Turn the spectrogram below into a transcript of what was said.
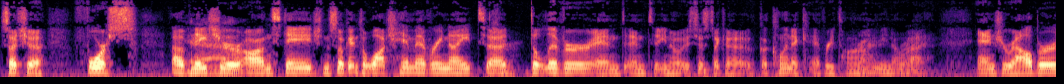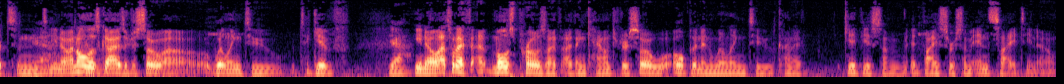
such a force of Yeah. nature on stage, and so getting to watch him every night uh, Sure. deliver, and and to, you know, it's just like a, a clinic every time. Right, you know. right. Uh, Andrew Albert, and Yeah, you know, and all those guys are just so uh, willing to to give Yeah. you know that's what I've most pros I've, I've encountered are so open and willing to kind of give you some advice or some insight. You know.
